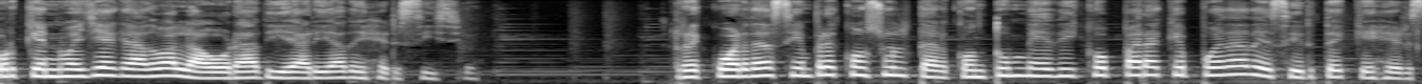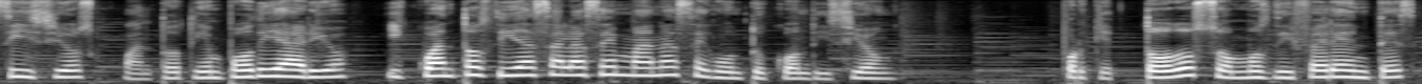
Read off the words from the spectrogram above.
porque no he llegado a la hora diaria de ejercicio. Recuerda siempre consultar con tu médico para que pueda decirte qué ejercicios, cuánto tiempo diario y cuántos días a la semana según tu condición. Porque todos somos diferentes,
